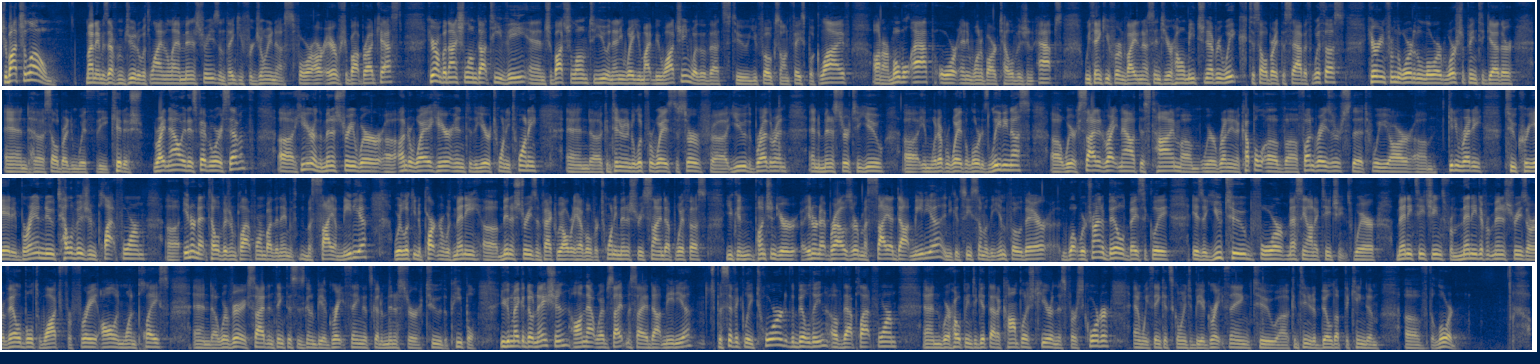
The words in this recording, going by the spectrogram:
Shabbat Shalom. My name is Ephraim Judah with Lion and Lamb Ministries, and thank you for joining us for our Erev Shabbat broadcast here on B'nai And Shabbat Shalom to you in any way you might be watching, whether that's to you folks on Facebook Live, on our mobile app, or any one of our television apps. We thank you for inviting us into your home each and every week to celebrate the Sabbath with us, hearing from the word of the Lord, worshiping together, and uh, celebrating with the Kiddush. Right now, it is February 7th. Uh, here in the ministry, we're uh, underway here into the year 2020 and uh, continuing to look for ways to serve uh, you, the brethren, and to minister to you uh, in whatever way the Lord is leading us. Uh, we're excited right now at this time. Um, we're running a couple of uh, fundraisers that we are um, getting ready to create a brand new television platform, uh, internet television platform by the name of Messiah Media. We're looking to partner with many ministries. In fact, we already have over 20 ministries signed up with us. You can punch into your internet browser messiah.media and you can see some of the info there. What we're trying to build basically is a YouTube for messianic teachings where many teachings from many different ministries are available to watch for free all in one place. And uh, we're very excited and think this is going to be a great thing that's going to minister to the people. You can make a donation on that website, messiah.media, specifically toward the building of that platform. And we're hoping to get that accomplished here in this first quarter. And we think it's going to be a great thing to uh, continue to build up the kingdom of the Lord.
